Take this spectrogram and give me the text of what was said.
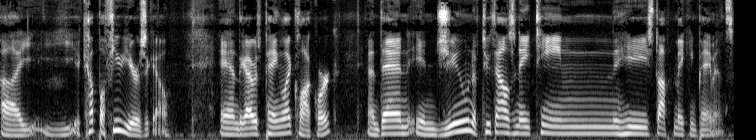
uh, a couple, a few years ago, and the guy was paying like clockwork. And then in June of 2018, he stopped making payments.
